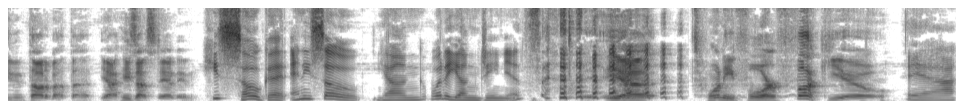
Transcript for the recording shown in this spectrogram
even thought about that. Yeah, he's outstanding. he's so good and he's so young what a young genius Yeah, twenty four. Fuck you, yeah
